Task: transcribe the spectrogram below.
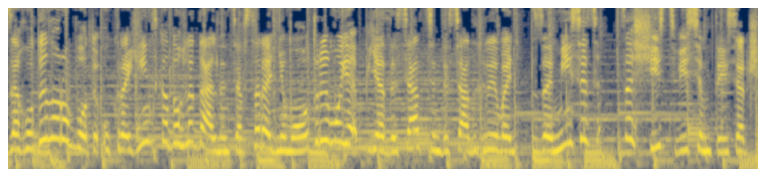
За годину роботи українська доглядальниця в середньому отримує 50-70 гривень. За місяць це 6-8 тисяч.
